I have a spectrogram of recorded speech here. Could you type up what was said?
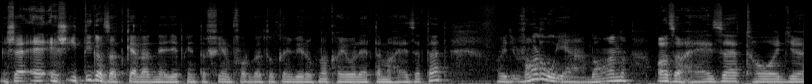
és, e, és itt igazat kell adni egyébként a filmforgatókönyvíróknak, ha jól értem a helyzetet, hogy valójában az a helyzet, hogy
